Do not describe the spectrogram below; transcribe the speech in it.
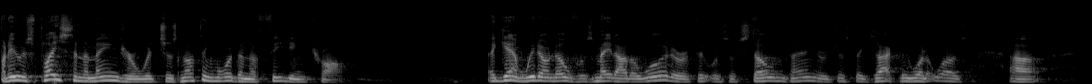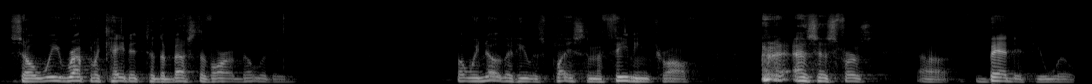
But he was placed in a manger, which is nothing more than a feeding trough. Again, we don't know if it was made out of wood or if it was a stone thing or just exactly what it was. Uh, so we replicate it to the best of our ability. but we know that he was placed in a feeding trough as his first uh, bed, if you will.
